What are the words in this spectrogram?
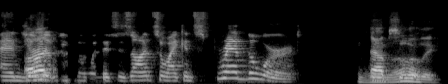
And All you'll right. let me know when this is on so I can spread the word. Absolutely.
